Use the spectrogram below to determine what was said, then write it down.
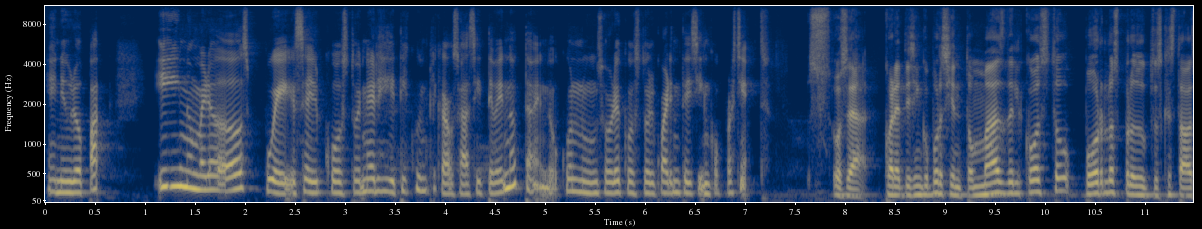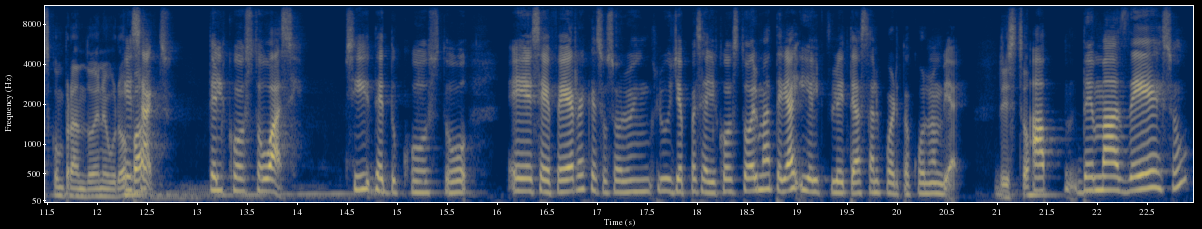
en Europa. Y número dos, pues el costo energético implicado, o sea, si te vendo, te vendo con un sobrecosto del 45%. S- O sea, 45% más del costo por los productos que estabas comprando en Europa. Exacto, del costo base, ¿sí? De tu costo eh, CFR, que eso solo incluye pues el costo del material y el flete hasta el puerto colombiano. ¿Listo? Además de eso,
